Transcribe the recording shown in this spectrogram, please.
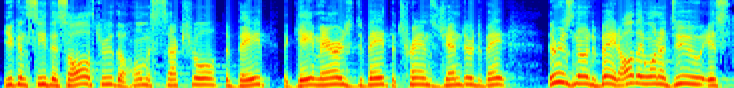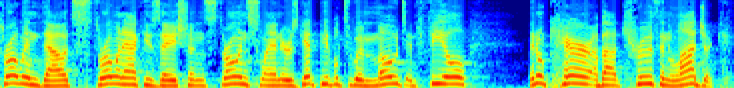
You can see this all through the homosexual debate, the gay marriage debate, the transgender debate. There is no debate. All they want to do is throw in doubts, throw in accusations, throw in slanders, get people to emote and feel. They don't care about truth and logic.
